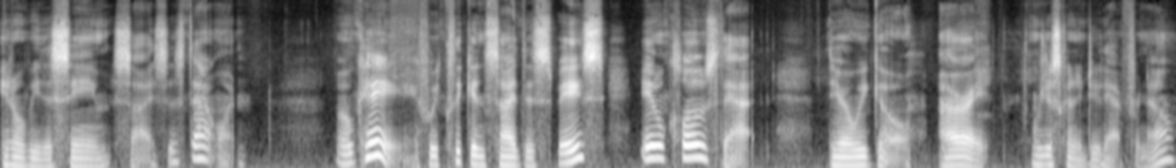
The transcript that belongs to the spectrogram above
it'll be the same size as that one. Okay, if we click inside this space, it'll close that. There we go. All right, we're just going to do that for now.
